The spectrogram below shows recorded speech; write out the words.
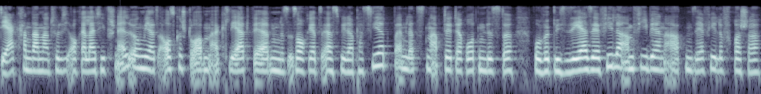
der kann dann natürlich auch relativ schnell irgendwie als ausgestorben erklärt werden. Das ist auch jetzt erst wieder passiert beim letzten Update der roten Liste, wo wirklich sehr, sehr viele Amphibienarten, sehr viele Frösche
